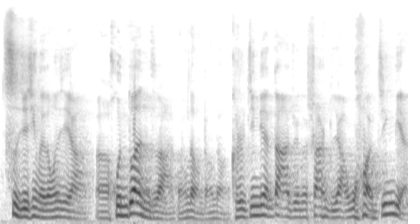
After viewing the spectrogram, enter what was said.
刺激性的东西啊、呃荤段子啊等等等等。可是今天大家觉得莎士比亚哇经典。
